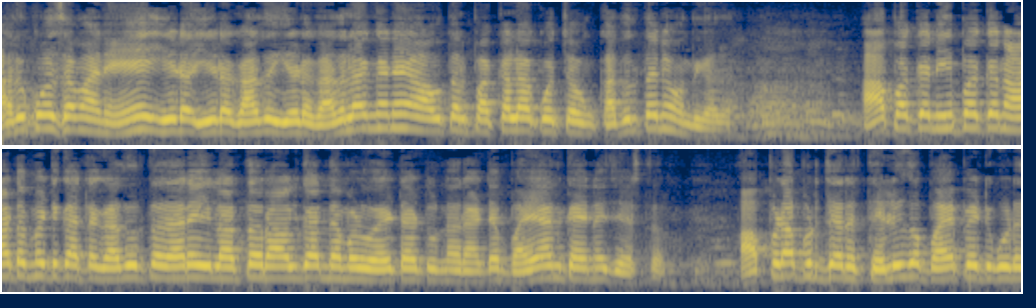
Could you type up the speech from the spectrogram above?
అందుకోసమని ఈడ ఈడ కాదు ఈడ కదలంగానే అవతల పక్కల కొంచెం కదులుతూనే ఉంది కదా. ఆ పక్కన ఈ పక్కన ఆటోమేటిక్ అట్లా కదులుతుంది. అరే వీళ్ళంతా రాహుల్ గాంధీ అమ్మడు పోయేటట్టున్నారు. అంటే భయానికైనా చేస్తారు. అప్పుడప్పుడు జర తెలుగుగా భయపెట్టి కూడా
